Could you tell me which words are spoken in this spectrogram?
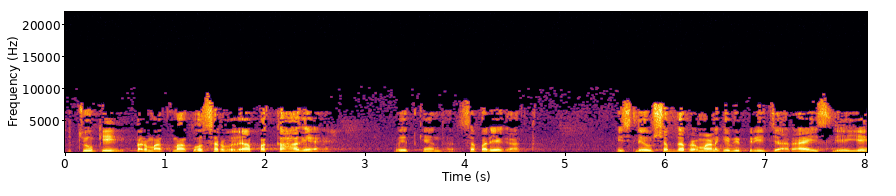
तो चूँकि परमात्मा को सर्वव्यापक कहा गया है वेद के अंदर, सपर्यघात इसलिए उस शब्द प्रमाण के विपरीत जा रहा है, इसलिए ये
